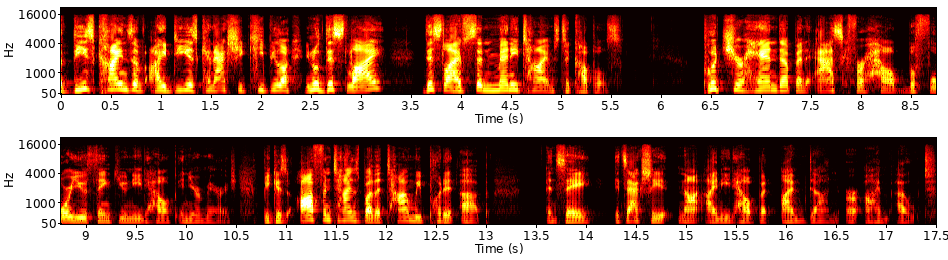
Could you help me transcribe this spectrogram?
but these kinds of ideas can actually keep you locked. You know, this lie, this lie I've said many times to couples. Put your hand up and ask for help before you think you need help in your marriage. Because oftentimes, by the time we put it up and say, it's actually not I need help, but I'm done or I'm out,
